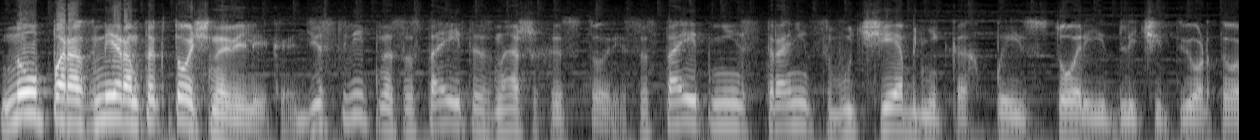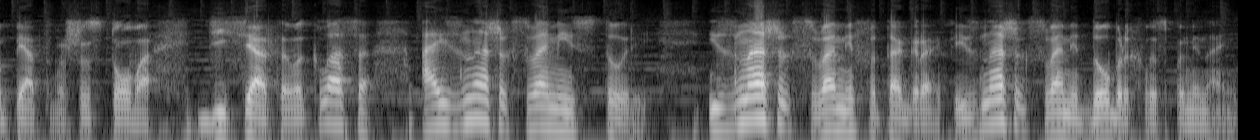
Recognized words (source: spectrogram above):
Ну, по размерам так точно великая. Действительно состоит из наших историй. Состоит не из страниц в учебниках по истории для 4, 5, 6, 10 класса, а из наших с вами историй. Из наших с вами фотографий, из наших с вами добрых воспоминаний.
